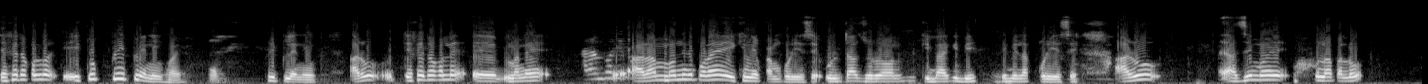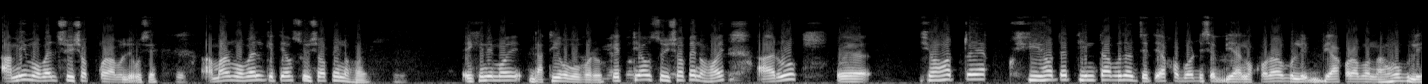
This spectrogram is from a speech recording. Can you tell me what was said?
তেখেতসকলৰ এইটো প্ৰি প্লেনিং হয়। প্ৰি প্লেনিং আৰু তেখেতসকলে মানে আৰম্ভণিৰ পৰাই এইখিনি কাম কৰি আছে। উল্টা জোৰণ কিবা কিবি এইবিলাক কৰি আছে। আৰু আজি মই শুনা পালো আমি মোবাইল চুইচ অফ কৰা বুলি কৈছে। আমাৰ মোবাইল কেতিয়াও চুইচ অফে নহয়। এইখিনি মই ডাঠি ক'ব পাৰো। কেতিয়াও চুইচ অফে নহয়। আৰু সিহঁতে সিহঁতে তিনিটা বজাত যেতিয়া খবৰ দিছে বিয়া নকৰা বুলি বিয়া কৰাব নাহো বুলি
